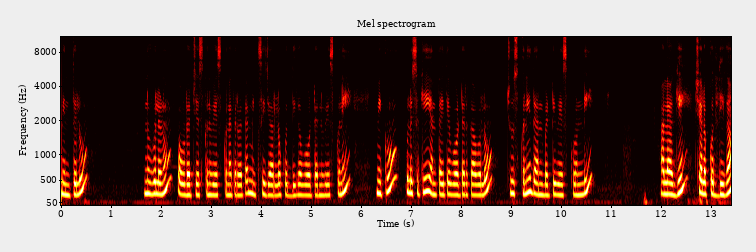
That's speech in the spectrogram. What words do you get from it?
మెంతులు నువ్వులను పౌడర్ చేసుకుని వేసుకున్న తర్వాత మిక్సీ జార్లో కొద్దిగా వాటర్ని వేసుకుని మీకు పులుసుకి ఎంతైతే వాటర్ కావాలో చూసుకొని దాన్ని బట్టి వేసుకోండి. అలాగే చాలా కొద్దిగా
